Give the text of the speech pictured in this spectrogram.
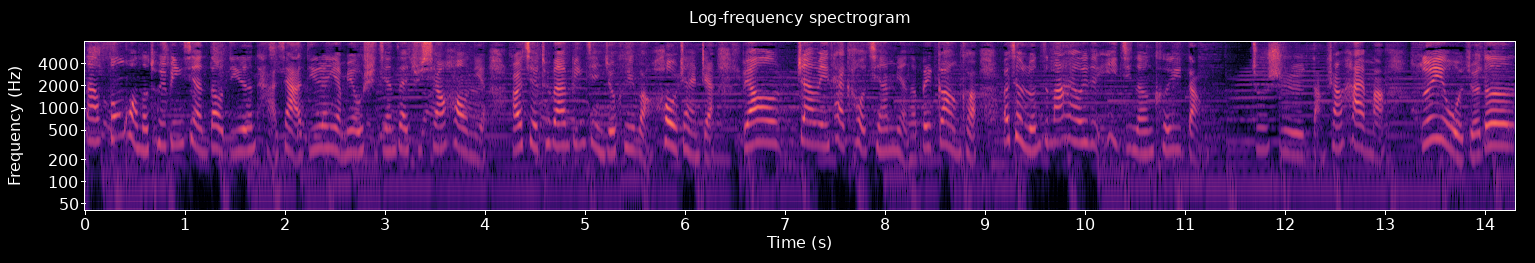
那疯狂的推兵线到敌人塔下，敌人也没有时间再去消耗你，而且推完兵线，你就可以往后站站，不要站位太靠前，免得被 gank。而且轮子妈还有一个 E 技能可以挡。就是挡伤害嘛，所以我觉得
